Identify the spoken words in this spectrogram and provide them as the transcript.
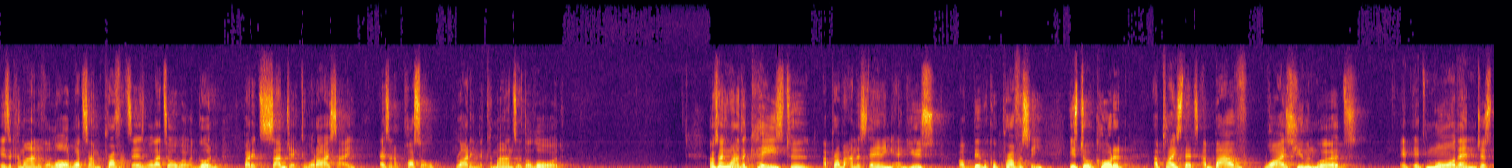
is a command of the Lord. What some prophet says, well, that's all well and good, but it's subject to what I say as an apostle writing the commands of the Lord. I'm saying one of the keys to a proper understanding and use of biblical prophecy is to accord it a place that's above wise human words. It, it's more than just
